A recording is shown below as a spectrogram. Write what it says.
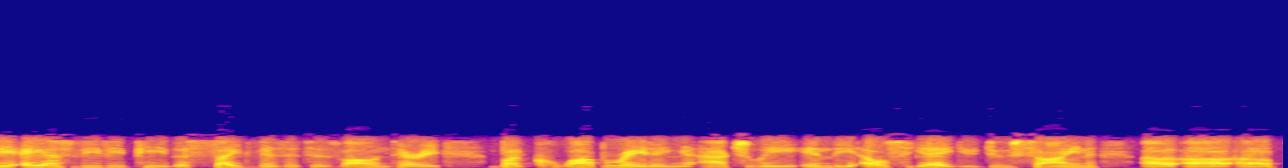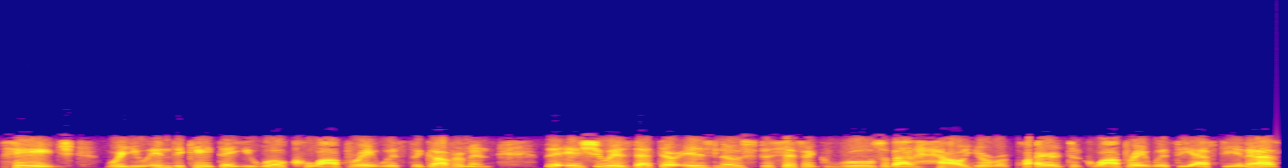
the ASVVP, the site visits is voluntary, but cooperating actually in the LCA, you do sign a, a, a page where you indicate that you will cooperate with the government. The issue is that there is no specific rules about how you're required to cooperate with the FDNS.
